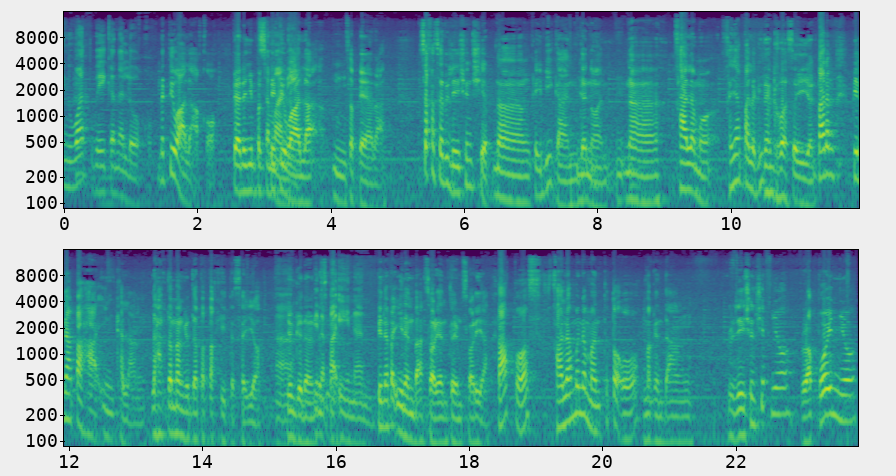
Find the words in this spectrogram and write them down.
In what way ka naloko? Nagtiwala ako. Pero yung Sa pagtitiwala mm, sa pera, saka sa relationship ng kaibigan, ganon, na akala mo, kaya pala ginagawa sa iyo yun. Parang pinapahain ka lang. Lahat ng mga papakita sa iyo. Ah, yung ganon. Kasi- Pinapainan. Pinapainan ba? Sorry ang term, sorry ah. Tapos, kala mo naman, totoo, magandang relationship nyo, rapport nyo,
